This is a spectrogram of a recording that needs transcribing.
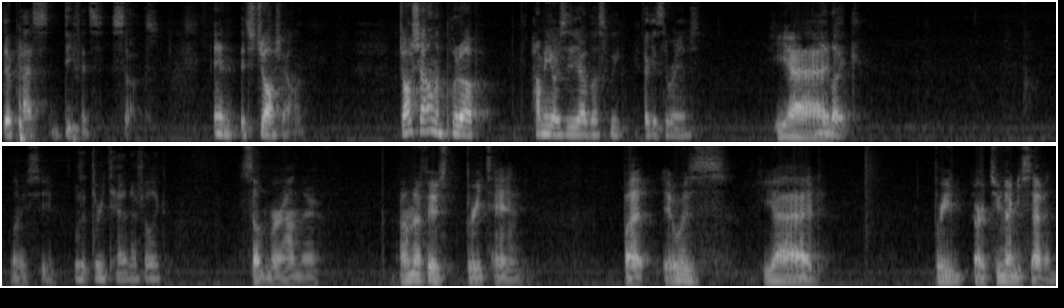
their pass defense sucks. And it's Josh Allen. Josh Allen put up how many yards did he have last week against the Rams? He He had, had like let me see, was it three ten? I feel like something around there. I don't know if it was three ten, but it was he had three or two ninety seven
